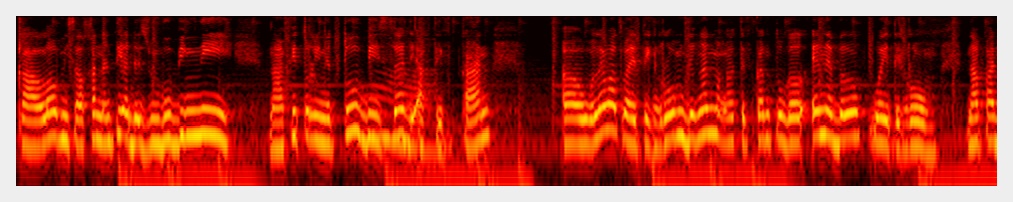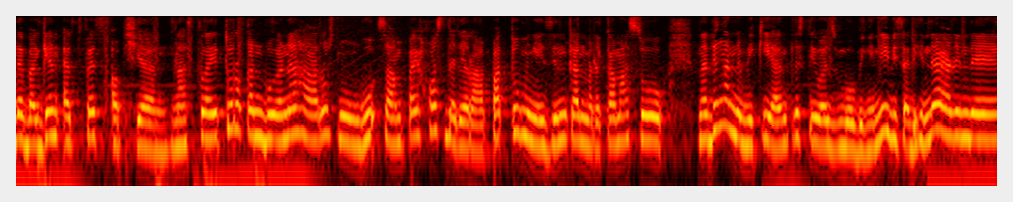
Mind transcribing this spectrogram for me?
kalau misalkan nanti ada zoom bombing nih. Nah, fitur ini tuh bisa diaktifkan uh, lewat waiting room dengan mengaktifkan toggle enable waiting room. Nah, pada bagian advanced option. Nah, setelah itu rekan buana harus nunggu sampai host dari rapat tuh mengizinkan mereka masuk. Nah, dengan demikian peristiwa zoom bombing ini bisa dihindarin deh.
